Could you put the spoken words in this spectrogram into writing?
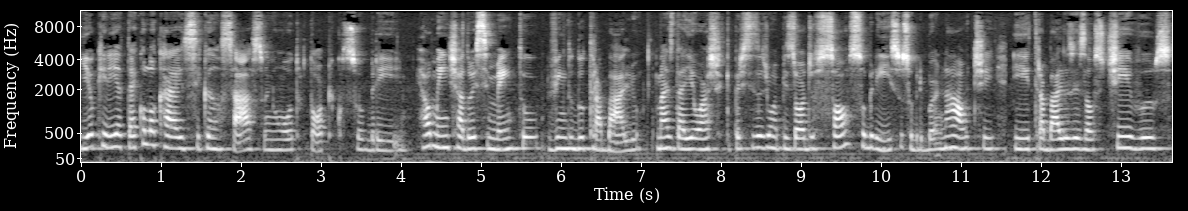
E eu queria até colocar esse cansaço em um outro tópico sobre realmente adoecimento vindo do trabalho, mas daí eu acho que precisa de um episódio só sobre isso, sobre burnout e trabalhos exaustivos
